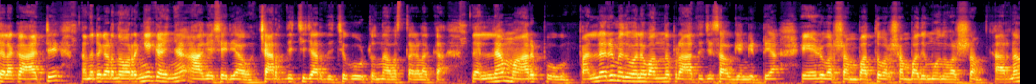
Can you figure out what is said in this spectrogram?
ചില കാറ്റ് എന്നിട്ട് കിടന്ന് ഉറങ്ങിക്കഴിഞ്ഞാൽ ആകെ ശരിയാവും. ഛർദ്ദിച്ച് ഛർദ്ദിച്ച് കൂട്ടുന്ന അവസ്ഥകളൊക്കെ. ഇതെല്ലാം മാറിപ്പോകും. പലരും ഇതുപോലെ വന്ന് പ്രാർത്ഥിച്ച് സൗഖ്യം കിട്ടിയ ഏഴ് വർഷം പത്ത് വർഷം പതിമൂന്ന് വർഷം. കാരണം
